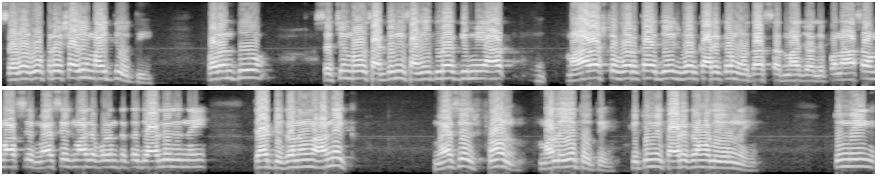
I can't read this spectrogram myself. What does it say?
सर्व रूपरेषाही माहिती होती. परंतु सचिन भाऊ साठेंनी सांगितलं की मी आज महाराष्ट्रभर काय देशभर कार्यक्रम होत असतात माझ्यावाले. पण असा मेसेज मॅसेज माझ्यापर्यंत कधी आलेले नाही. त्या ठिकाणाहून अनेक मॅसेज फोन मला येत होते की तुम्ही कार्यक्रमाला येऊ नये. तुम्ही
